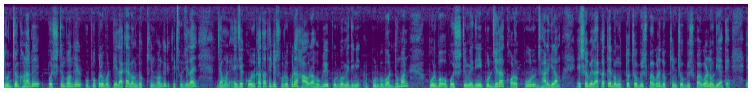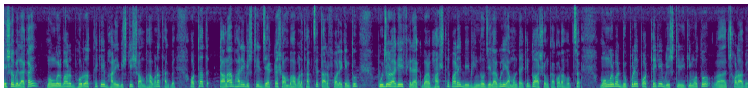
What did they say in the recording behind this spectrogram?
দুর্যোগ ঘনাবে পশ্চিমবঙ্গের উপকূলবর্তী এলাকা এবং দক্ষিণবঙ্গের কিছু জেলায়, যেমন এই যে কলকাতা থেকে শুরু করে হাওড়া, হুগলি, পূর্ব মেদিনী, পূর্ব বর্ধমান, পূর্ব ও পশ্চিম মেদিনীপুর জেলা, খড়গপুর, ঝাড়গ্রাম এসব এলাকাতে এবং উত্তর চব্বিশ পরগনা, দক্ষিণ চব্বিশ পরগনা নদিয়াতে এসব এলাকায় মঙ্গলবার ভোররাত থেকেই ভারী বৃষ্টির সম্ভাবনা থাকবে। অর্থাৎ টানা ভারী বৃষ্টির যে একটা সম্ভাবনা থাকছে, তার ফলে কিন্তু পুজোর আগেই ফের একবার ভাসতে পারে বিভিন্ন জেলাগুলি এমনটাই কিন্তু আশঙ্কা করা হচ্ছে। মঙ্গলবার দুপুরের পর থেকে বৃষ্টি রীতিমতো ছড়াবে।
